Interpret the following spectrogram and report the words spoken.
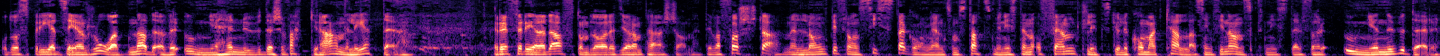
Och då spred sig en rodnad över unge herr Nuders vackra anlete. Refererade Aftonbladet Göran Persson. Det var första, men långt ifrån sista gången som statsministern offentligt skulle komma att kalla sin finansminister för unge Nuder.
